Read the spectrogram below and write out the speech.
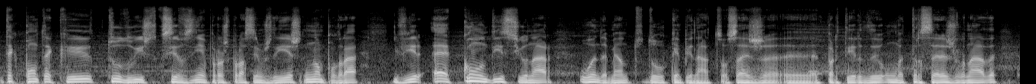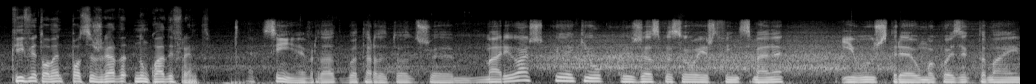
até que ponto é que tudo isto que se avizinha para os próximos dias não poderá vir a condicionar o andamento do campeonato, ou seja, eh, a partir de uma terceira jornada que eventualmente pode ser jogada num quadro diferente. Sim, é verdade. Boa tarde a todos. Eh, Mário, eu acho que aquilo que já se passou este fim de semana ilustra uma coisa que também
